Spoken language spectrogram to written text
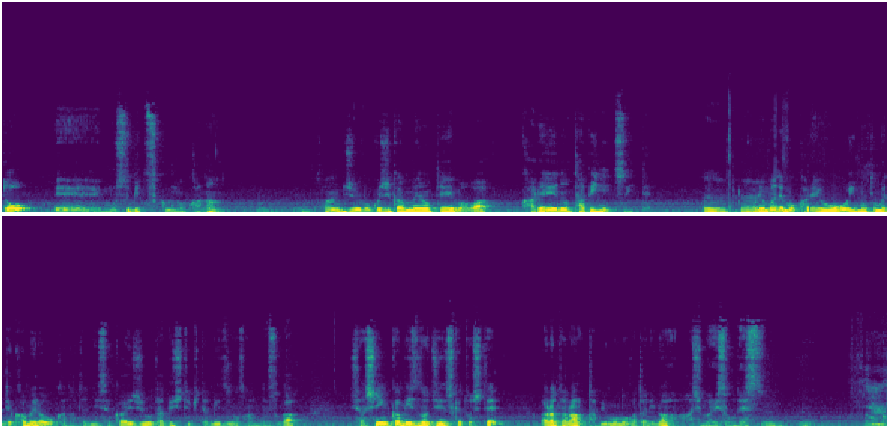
と、えー結びつくのかな？36時間目のテーマはカレーの旅について。うんうん。これまでもカレーを追い求めてカメラを片手に世界中を旅してきた水野さんですが写真家水野仁介として新たな旅物語が始まりそうです、なんか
